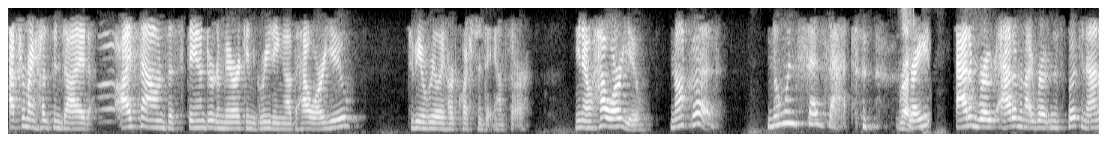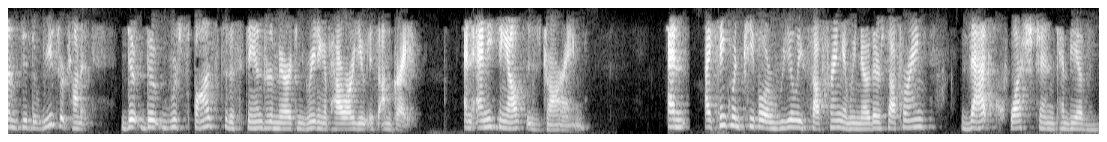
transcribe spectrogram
After my husband died, I found the standard American greeting of how are you to be a really hard question to answer. You know, how are you? Not good. No one says that. Right. right? Adam wrote Adam and I wrote in this book and Adam did the research on it. The the response to the standard American greeting of how are you is I'm great and anything else is jarring. And I think when people are really suffering and we know they're suffering, that question can be a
